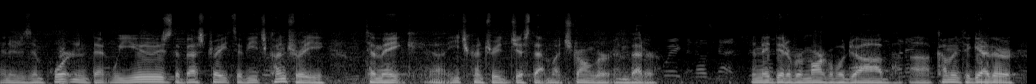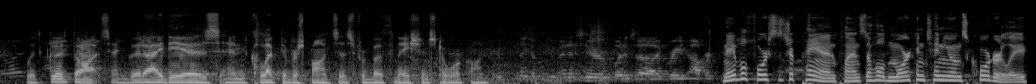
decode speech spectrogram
and it is important that we use the best traits of each country to make uh, each country just that much stronger and better. And they did a remarkable job uh, coming together with good thoughts and good ideas and collective responses for both nations to work on. Naval Forces Japan plans to hold more continuums quarterly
